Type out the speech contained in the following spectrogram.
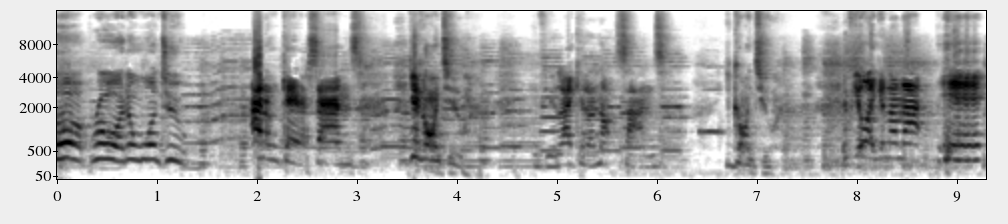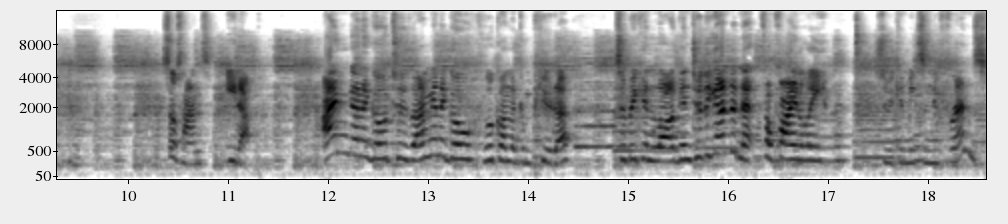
Oh, bro, I don't want to. I don't care, Sans. You're going to. If you like it or not, Sans. You're going to. If you like it or not. so, Sans, eat up. I'm gonna go to. I'm gonna go look on the computer so we can log into the internet for finally, so we can meet some new friends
